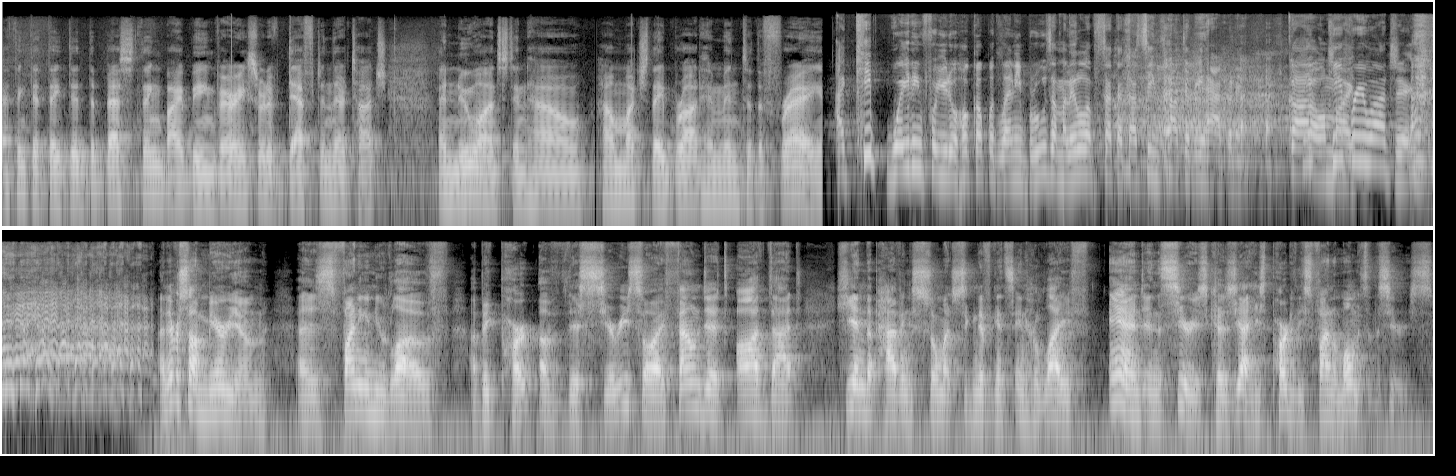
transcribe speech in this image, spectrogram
I think that they did the best thing by being very sort of deft in their touch and nuanced in how how much they brought him into the fray. I keep waiting for you to hook up with Lenny Bruce. I'm a little upset that that seems not to be happening. God Keep almighty. rewatching. I never saw Miriam as finding a new love a big part of this series, so I found it odd that he ended up having so much significance in her life and in the series, because yeah, he's part of these final moments of the series.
